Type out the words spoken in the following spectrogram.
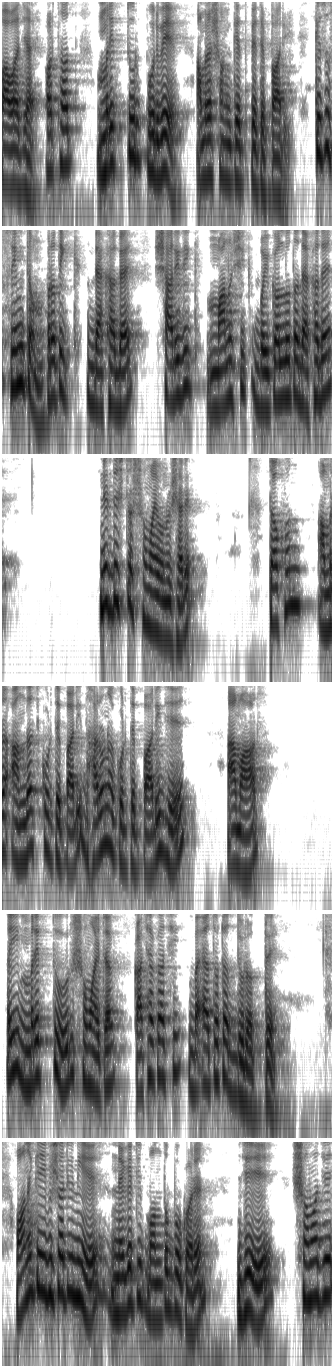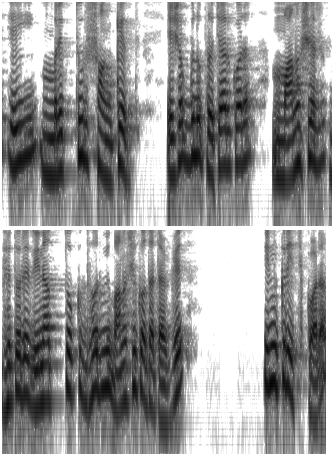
পাওয়া যায়। অর্থাৎ মৃত্যুর পূর্বে আমরা সংকেত পেতে পারি। কিছু সিমটম প্রতীক দেখা দেয়, শারীরিক, মানসিক বৈকল্যতা দেখা দেয় নির্দিষ্ট সময় অনুসারে। তখন আমরা আন্দাজ করতে পারি, ধারণা করতে পারি যে আমার এই মৃত্যুর সময়টা কাছাকাছি বা এতটা দূরত্বে। অনেকে এই বিষয়টি নিয়ে নেগেটিভ মন্তব্য করেন যে সমাজে এই মৃত্যুর সংকেত এসবগুলো প্রচার করা মানুষের ভেতরে ঋণাত্মক ধর্মী মানসিকতাটাকে ইনক্রিজ করা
